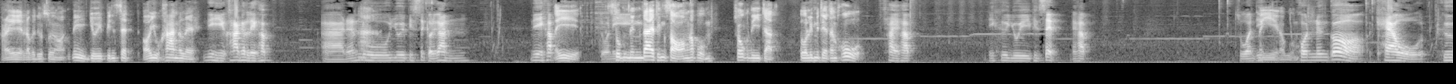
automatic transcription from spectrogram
เฮ้ยเราไปดูส่วนของนี่ยูยปินเซ็ตอ๋ออยู่ข้างกันเลย นี่ข้างกันเลยครับ อ่านั้นอ่าดูยูพิสก่อนแล้วกัน นี่ครับนี่ตัวนี้สุ่มหนึ่งได้ถึงสองครับผม โชคดีจัดตัวลิมิเต็ดทั้งคู่ ใช่ครับ นี่คือยูพิเศษนะครับ ส่วนอีนี่กครับผมคนหนึ่งก็แคลคือ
